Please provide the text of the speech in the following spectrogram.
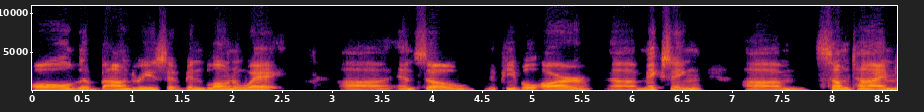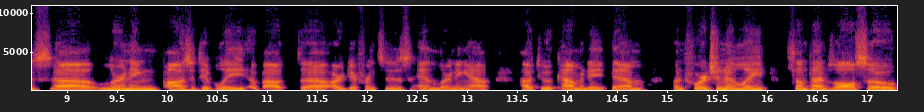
all the boundaries have been blown away uh, and so the people are uh, mixing Um, sometimes uh, learning positively about our differences and learning how, how to accommodate them. Unfortunately, sometimes also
